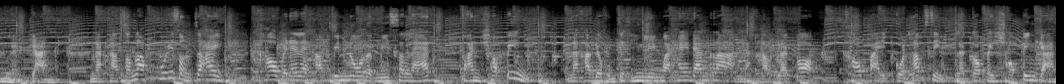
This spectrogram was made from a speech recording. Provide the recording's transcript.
เหมือนกันนะครับสำหรับผู้ที่สนใจเข้าไปได้เลยครับ f i n o m e f u n shopping นะครับเดี๋ยวผมจะทิ้งลิงก์ไว้ให้ด้านล่างนะครับ แล้วก็เข้าไปกดรับสิทธิ์แล้วก็ไปช้อปปิ้งกัน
